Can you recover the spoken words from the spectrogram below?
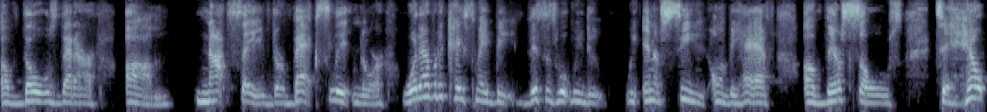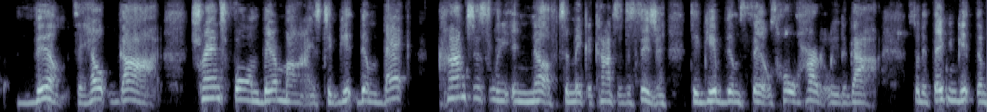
of those that are um, not saved or backslidden or whatever the case may be. This is what we do. We intercede on behalf of their souls to help them, to help God transform their minds, to get them back consciously enough to make a conscious decision to give themselves wholeheartedly to God so that they can get them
